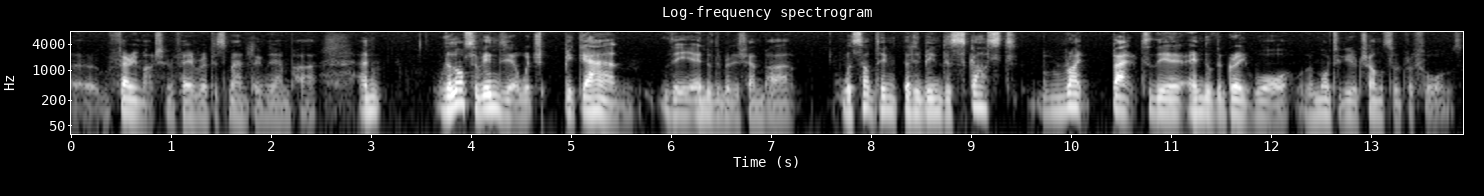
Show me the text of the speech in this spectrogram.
uh, very much in favour of dismantling the empire. And the loss of India, which began the end of the British Empire, was something that had been discussed right back to the end of the Great War, the Montagu-Chelmsford reforms.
